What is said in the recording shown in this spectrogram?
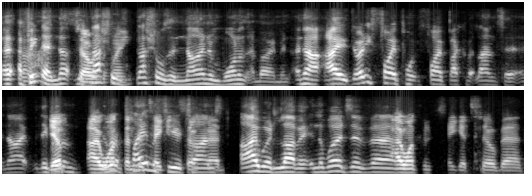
I, I think they're na- So the Nationals. annoying. Nationals are nine and one at the moment, and I, I they're only five point five back of Atlanta, and I they've Yep, got them, I they're want gonna them play to them a few so times. bad. I would love it. In the words of uh, I want them to take it so bad.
